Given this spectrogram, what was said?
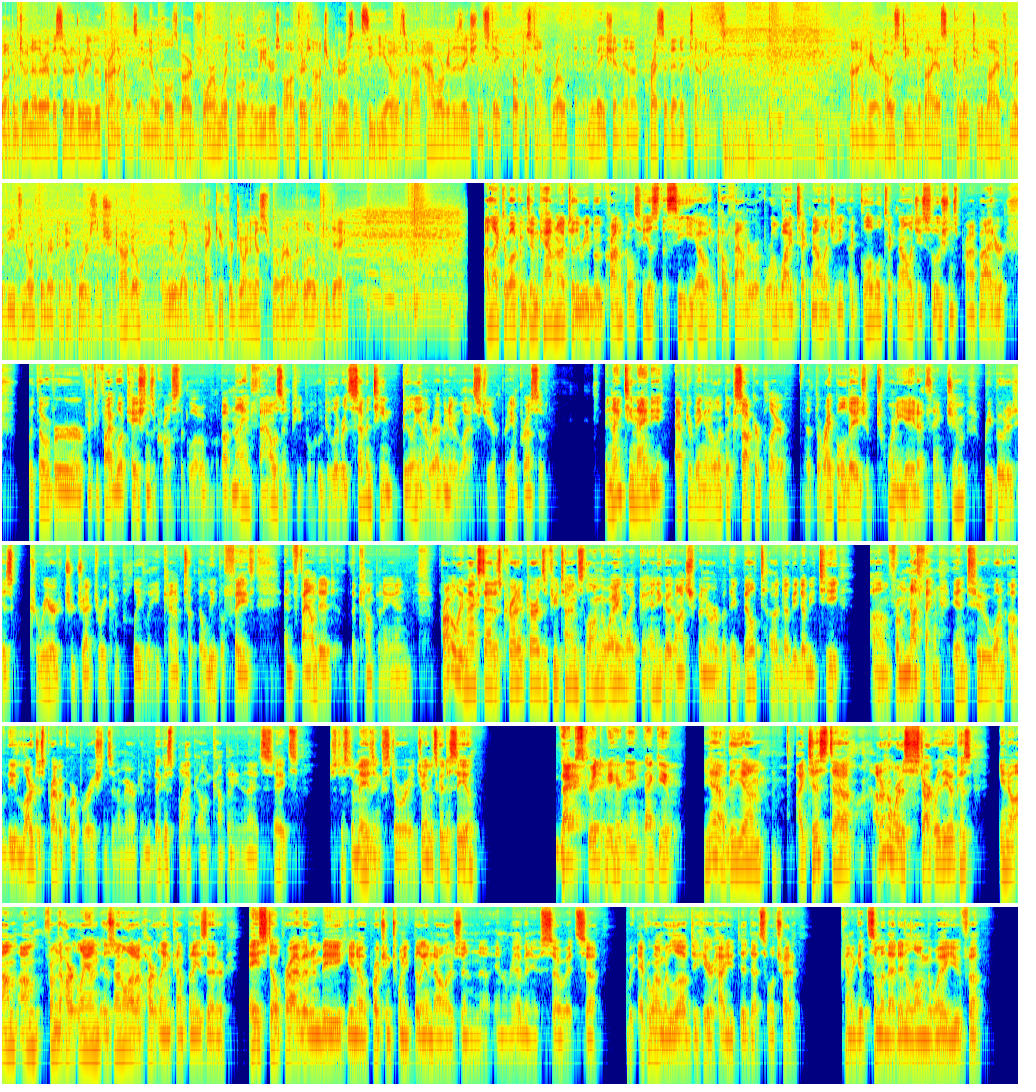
Welcome to another episode of the Reboot Chronicles, a no holds barred forum with global leaders, authors, entrepreneurs, and CEOs about how organizations stay focused on growth and innovation in unprecedented times. I'm your host, Dean DeBiase, coming to you live from Reviv's North American headquarters in Chicago, and we would like to thank you for joining us from around the globe today. I'd like to welcome Jim Kavanaugh to the Reboot Chronicles. He is the CEO and co founder of Worldwide Technology, a global technology solutions provider with over 55 locations across the globe, about 9,000 people who delivered 17 billion in revenue last year. Pretty impressive. In 1990, after being an Olympic soccer player, at the ripe old age of 28, I think, Jim rebooted his career trajectory completely. He kind of took the leap of faith and founded the company and probably maxed out his credit cards a few times along the way, like any good entrepreneur. But they built uh, WWT um, from nothing into one of the largest private corporations in America and the biggest black owned company in the United States. It's just amazing story. Jim, it's good to see you. Thanks. Great to be here, Dean. Thank you. Yeah, the um, I just uh, I don't know where to start with you because you know I'm I'm from the heartland. There's not a lot of heartland companies that are a still private and b you know approaching 20 billion dollars in uh, in revenue. So it's uh, everyone would love to hear how you did that. So we'll try to kind of get some of that in along the way. You've uh,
